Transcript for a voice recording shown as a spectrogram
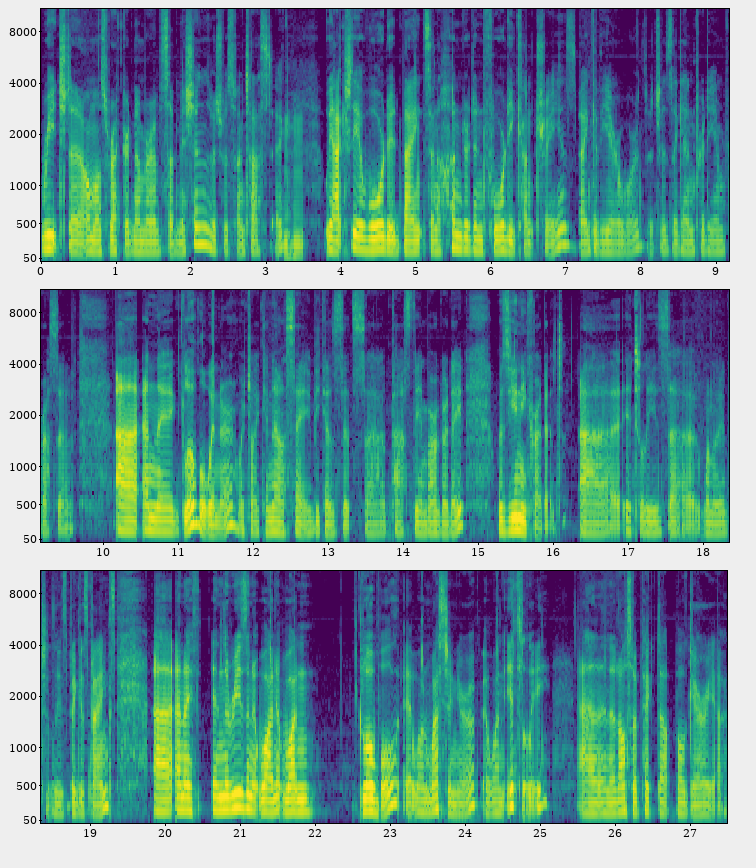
reached an almost record number of submissions, which was fantastic. We actually awarded banks in 140 countries Bank of the Year awards, which is again pretty impressive. Uh, and the global winner, which I can now say because it's uh, past the embargo date, was UniCredit, uh, Italy's uh, one of Italy's biggest banks. Uh, and I th- and the reason it won, it won global. It won Western Europe. It won Italy, and, and it also picked up Bulgaria.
